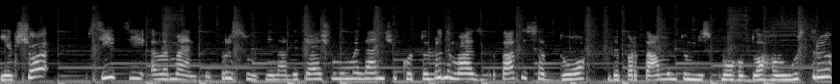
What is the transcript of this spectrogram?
Якщо всі ці елементи присутні на дитячому майданчику, то люди мають звертатися до департаменту міського благоустрою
